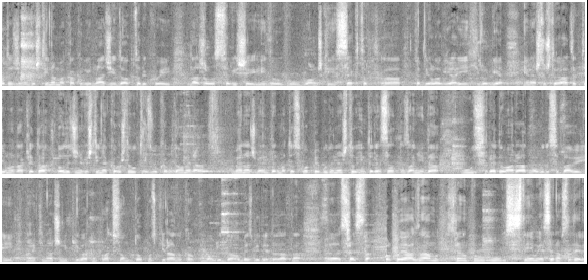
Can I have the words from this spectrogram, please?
određenim vještinama kako bi mlađi doktori koji nažalost sve više idu u bolnički sektor uh, kardiologija i hirurgija je nešto što je atraktivno, dakle da određene vještine kao što je ultrazvuk abdomena, menadžment, dermatoskopija bude nešto interesantno za njih da uz redovan rad mogu da se bave i na neki način i privatnom praksom, dopunski rad kako mogu da obezbede dodatna e, sredstva. Koliko ja znam, trenutno u sistemu je 709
